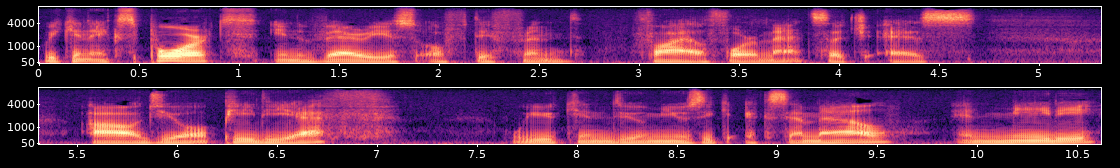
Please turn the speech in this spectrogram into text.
We can export in various of different file formats such as audio, PDF. You can do music XML and MIDI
